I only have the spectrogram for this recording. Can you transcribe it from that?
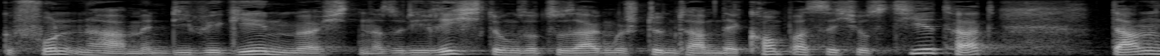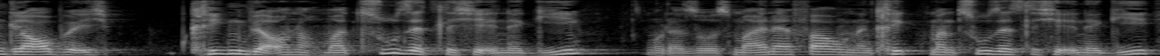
gefunden haben, in die wir gehen möchten, also die Richtung sozusagen bestimmt haben, der Kompass sich justiert hat, dann glaube ich, kriegen wir auch noch mal zusätzliche Energie oder so ist meine Erfahrung, dann kriegt man zusätzliche Energie,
